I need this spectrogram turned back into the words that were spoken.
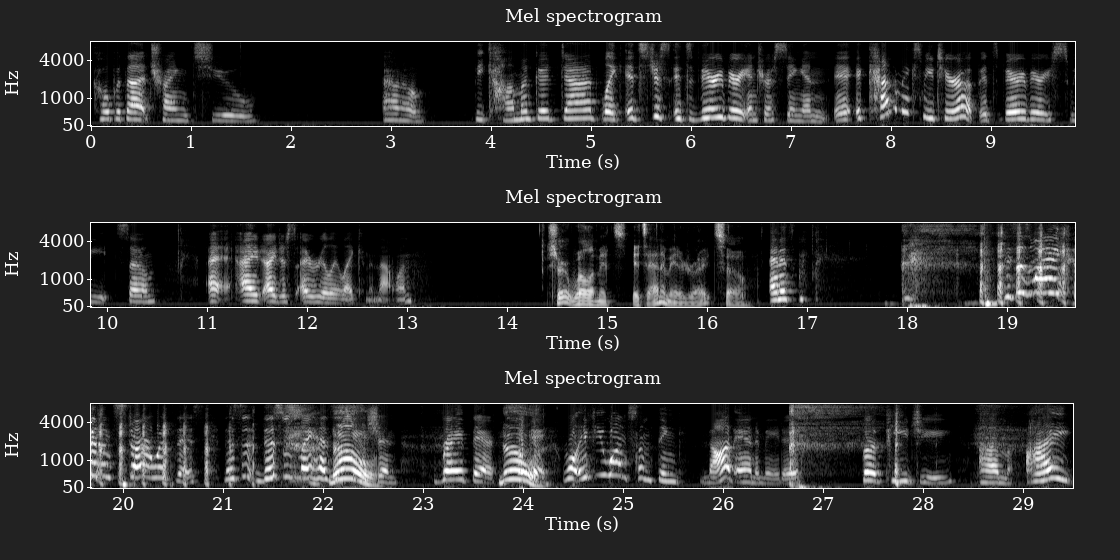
cope with that, trying to, I don't know, become a good dad. Like, it's just, it's very, very interesting and it, it kind of makes me tear up. It's very, very sweet. So I, I, I just, I really like him in that one. Sure. Well, I mean, it's it's animated, right? So And it's. this is why I couldn't start with this. This is this was my hesitation no. right there. No. Okay. Well, if you want something not animated but PG, um, I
